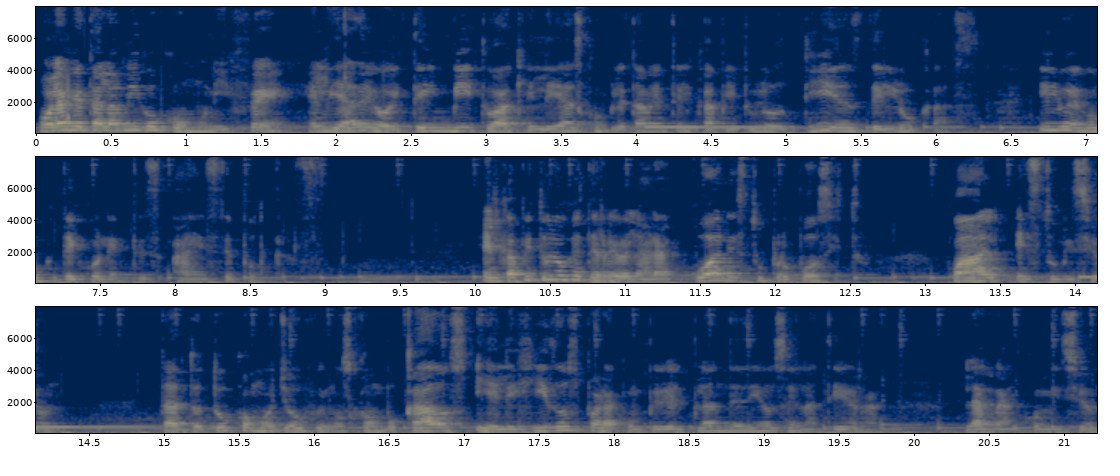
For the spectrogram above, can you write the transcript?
Hola, ¿qué tal amigo Comunife? El día de hoy te invito a que leas completamente el capítulo 10 de Lucas y luego te conectes a este podcast. El capítulo que te revelará cuál es tu propósito, cuál es tu misión. Tanto tú como yo fuimos convocados y elegidos para cumplir el plan de Dios en la tierra la gran comisión.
